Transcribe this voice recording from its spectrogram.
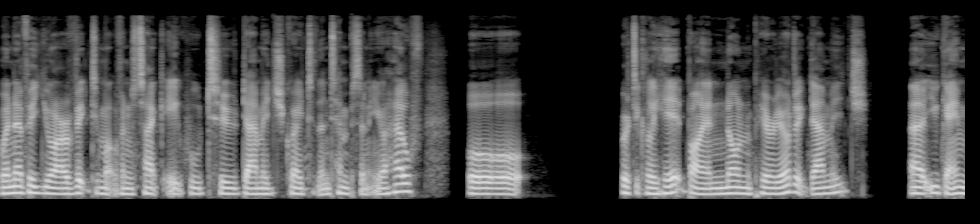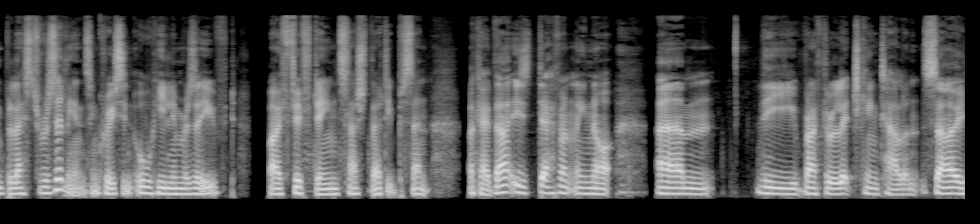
whenever you are a victim of an attack equal to damage greater than 10% of your health, or critically hit by a non periodic damage, uh, you gain Blessed Resilience, increasing all healing received by 15 slash 30%. Okay, that is definitely not um, the Wrath of the Lich King talent. So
